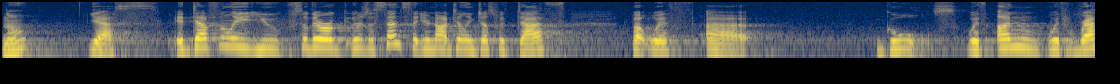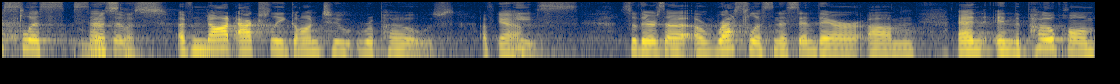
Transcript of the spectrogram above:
no? Yes it definitely you. So there are, there's a sense that you're not dealing just with death, but with uh, ghouls, with un, with restless sense restless. Of, of not actually gone to repose, of yeah. peace. So there's a, a restlessness in there, um, and in the Poe poem,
